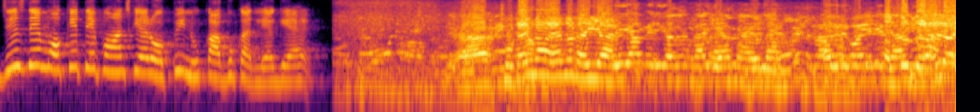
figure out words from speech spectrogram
ਜਿਸ ਦੇ ਮੌਕੇ ਤੇ ਪਹੁੰਚ ਕੇ ਆਰੋਪੀ ਨੂੰ ਕਾਬੂ ਕਰ ਲਿਆ ਗਿਆ ਹੈ। ਛੋਟਾ ਹੀ ਬਣਾਇਆ ਤੁਹਾਡਾ ਯਾਰ ਯਾਰ। ਮੇਰੀ ਗੱਲ ਮੈਂ ਗਿਆ ਮੈਂ ਅਗਲੇ ਬੰਦੇ ਅੰਦਰ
